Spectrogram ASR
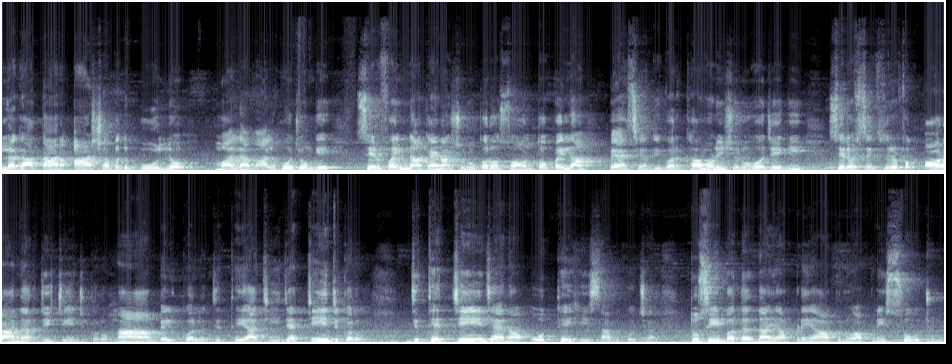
ਲਗਾਤਾਰ ਆ ਸ਼ਬਦ ਬੋਲ ਲਓ ਮਾਲਾ ਮਾਲ ਹੋ ਜਾਓਗੇ। ਸਿਰਫ ਇੰਨਾ ਕਹਿਣਾ ਸ਼ੁਰੂ ਕਰੋ, ਸੌਣ ਤੋਂ ਪਹਿਲਾਂ ਪੈਸਿਆਂ ਦੀ ਵਰਖਾ ਹੋਣੀ ਸ਼ੁਰੂ ਹੋ ਜਾਏਗੀ। ਸਿਰਫ ਸਿਰਫ ਔਰਾ એનર્ਜੀ ਚੇਂਜ ਕਰੋ। ਹਾਂ, ਬਿਲਕੁਲ, ਜਿੱਥੇ ਆ ਚੀਜ਼ ਹੈ ਚੇਂਜ ਕਰੋ। ਜਿੱਥੇ ਚੇਂਜ ਹੈ ਨਾ, ਉੱਥੇ ਹੀ ਸਭ ਕੁਝ ਹੈ। ਤੁਸੀਂ ਬਦਲਣਾ ਹੈ ਆਪਣੇ ਆਪ ਨੂੰ, ਆਪਣੀ ਸੋਚ ਨੂੰ।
